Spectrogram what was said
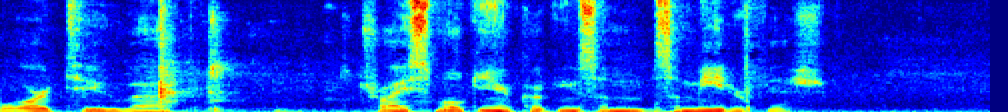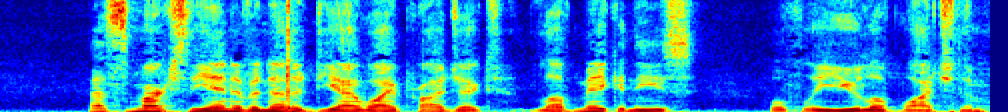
or to, uh, to try smoking or cooking some, some meat or fish. That marks the end of another DIY project. Love making these. Hopefully you love watching them.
